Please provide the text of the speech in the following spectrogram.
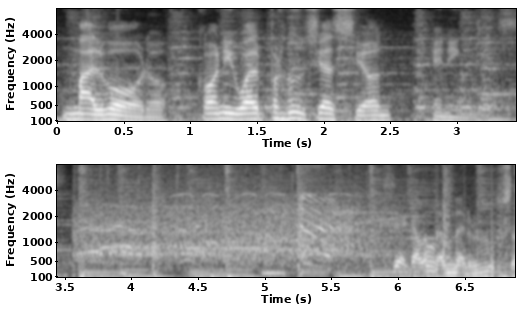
Malboro, con igual pronunciación en inglés. Se acabó la merluza.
